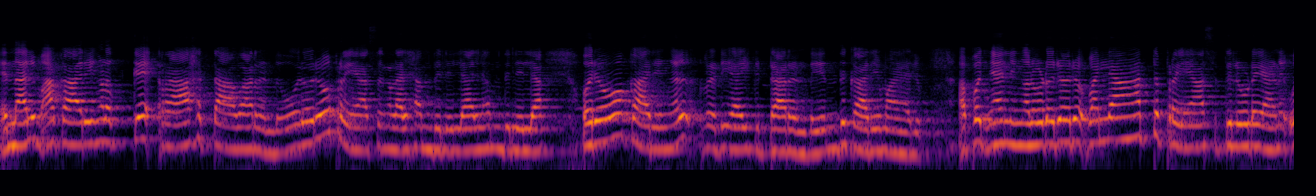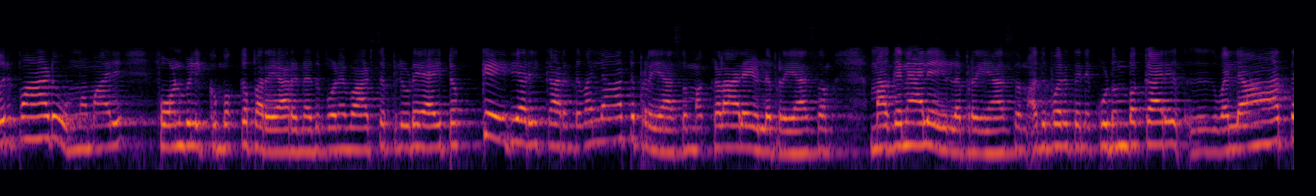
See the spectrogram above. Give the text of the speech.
എന്നാലും ആ കാര്യങ്ങളൊക്കെ റാഹത്താവാറുണ്ട്. ഓരോരോ പ്രയാസങ്ങൾ അലഹമില്ല അലഹമില്ല ഓരോ കാര്യങ്ങൾ റെഡിയായി കിട്ടാറുണ്ട്. എന്ത് കാര്യമായാലും. അപ്പോൾ ഞാൻ നിങ്ങളോടൊരു വല്ലാത്ത പ്രയാസത്തിലൂടെയാണ് ഒരുപാട് ഉമ്മമാർ ഫോൺ വിളിക്കുമ്പോൾ ഒക്കെ പറയാറുണ്ട്. അതുപോലെ വാട്സപ്പിലൂടെ ആയിട്ടൊക്കെ എഴുതി അറിയിക്കാറുണ്ട്. വല്ലാത്ത പ്രയാസം മക്കളാലെയുള്ള പ്രയാസം മകനാലെയുള്ള പ്രയാസം അതുപോലെ തന്നെ കുടുംബക്കാർ വല്ലാത്ത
